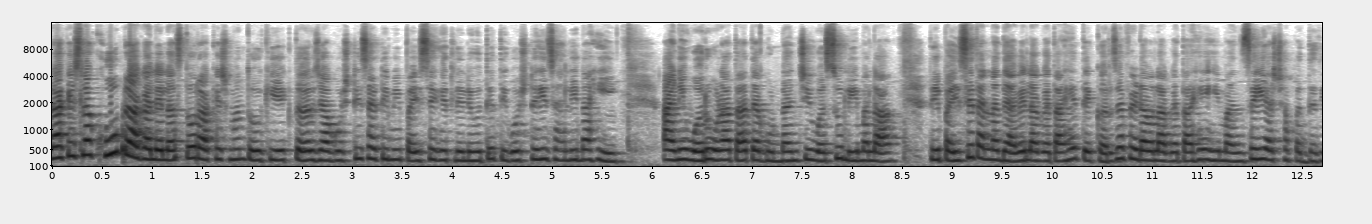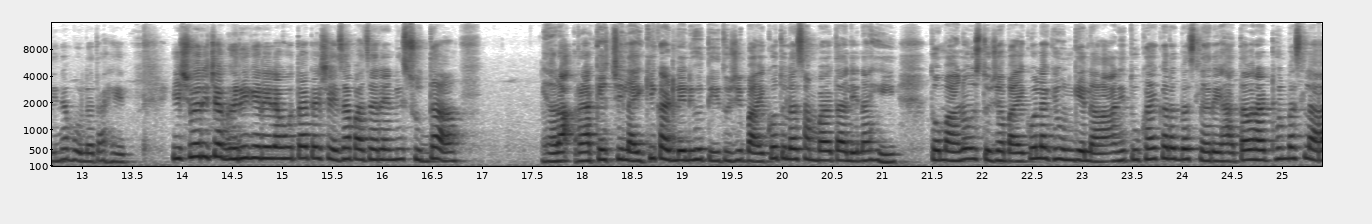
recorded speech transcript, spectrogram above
राकेशला खूप राग आलेला असतो. राकेश म्हणतो की एकतर ज्या गोष्टीसाठी मी पैसे घेतलेले होते ती गोष्टही झाली नाही. आणि वरून आता त्या गुंडांची वसुली मला ते पैसे त्यांना द्यावे लागत आहे ते कर्ज फेडावं लागत आहे ही माणसंही अशा पद्धतीने बोलत आहेत. ईश्वरीच्या घरी गेलेल्या होत्या त्या शेजापाजाऱ्यांनी सुद्धा रा राकेशची लायकी काढलेली होती. तुझी बायको तुला सांभाळता आली नाही. तो माणूस तुझ्या बायकोला घेऊन गेला आणि तू काय करत बसला रे? हातावर हात ठेवून बसला.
